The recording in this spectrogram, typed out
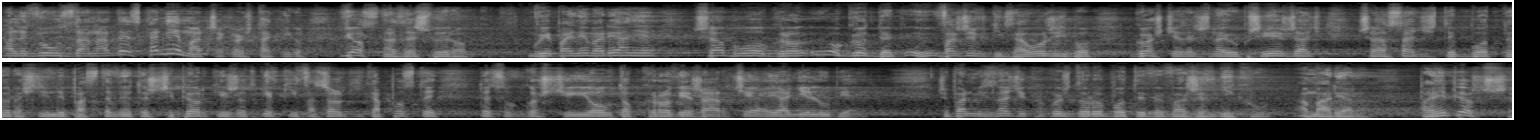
ale wyuzdana deska nie ma czegoś takiego. Wiosna, zeszły rok. Mówię, panie Marianie, trzeba było ogro- ogródek, y, warzywnik założyć, bo goście zaczynają przyjeżdżać. Trzeba sadzić te błotne rośliny pastewne, te szczypiorki, rzodkiewki, fasolki, kapusty. Te, co goście ją, to krowie żarcie, a ja nie lubię. Czy pan mi znajdzie kogoś do roboty we warzywniku? A Marian, panie Piotrze,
